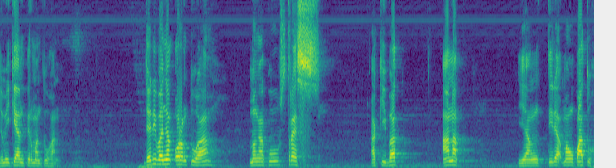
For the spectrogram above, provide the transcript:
Demikian firman Tuhan. Jadi banyak orang tua mengaku stres akibat anak yang tidak mau patuh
